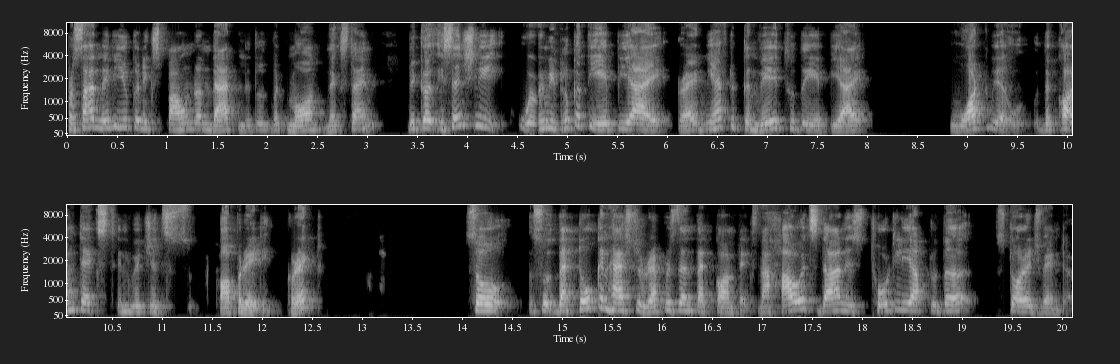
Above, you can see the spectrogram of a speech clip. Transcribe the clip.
Prasad, maybe you can expound on that a little bit more next time, because essentially when we look at the API, right, we have to convey to the API what we are, the context in which it's operating, correct? So, so that token has to represent that context. Now, how it's done is totally up to the storage vendor.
